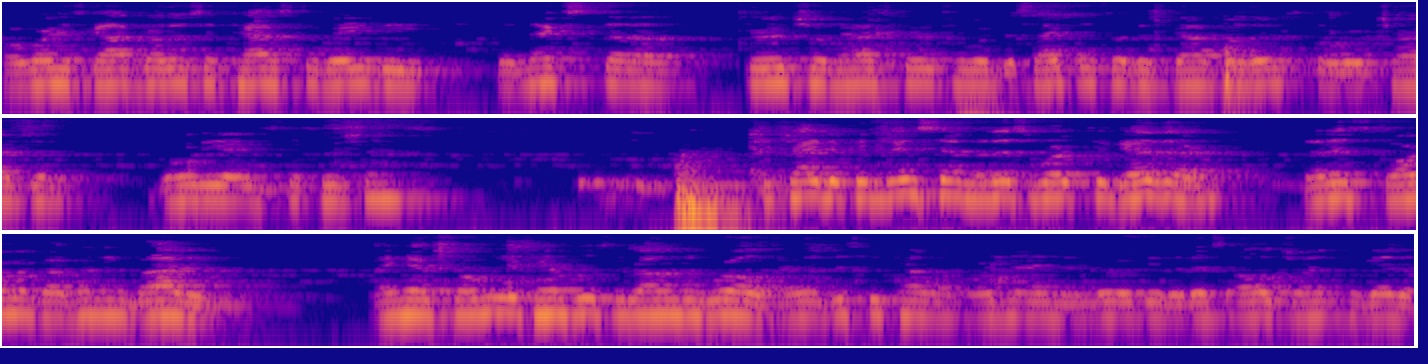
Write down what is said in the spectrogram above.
or where his god brothers had passed away, the, the next uh, spiritual masters who were disciples of his god brothers, were in charge of Gaudiya institutions. He tried to convince them, let us work together, let us form a governing body. I have so many temples around the world, I will just become an ordinary member with you, let us all join together.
